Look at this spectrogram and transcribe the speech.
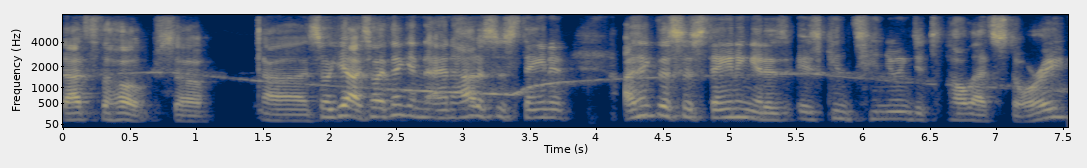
that's the hope. So uh, so yeah, so I think and, and how to sustain it I think the sustaining it is is continuing to tell that story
